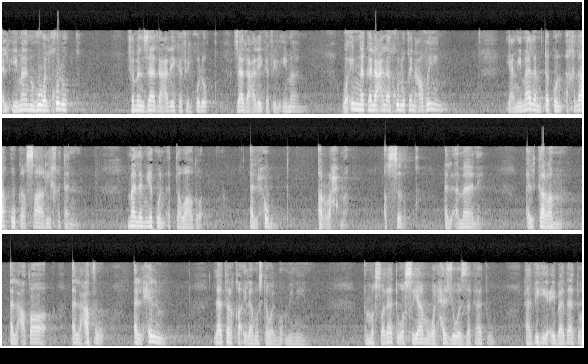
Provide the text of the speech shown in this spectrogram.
الإيمان هو الخلق فمن زاد عليك في الخلق زاد عليك في الإيمان. وإنك لعلى خلق عظيم. يعني ما لم تكن أخلاقك صارخة ما لم يكن التواضع الحب الرحمة الصدق الأمانة. الكرم العطاء العفو الحلم لا ترقى إلى مستوى المؤمنين. أما الصلاة والصيام والحج والزكاة هذه عبادات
